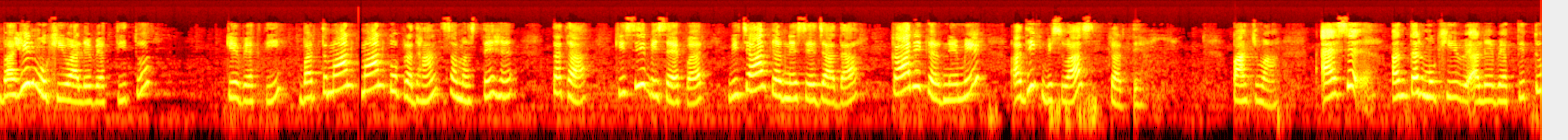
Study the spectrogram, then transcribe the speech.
बहिर्मुखी वाले व्यक्तित्व के व्यक्ति वर्तमान मान को प्रधान समझते हैं तथा किसी विषय पर विचार करने से ज़्यादा कार्य करने में अधिक विश्वास करते हैं। पांचवा, ऐसे अंतर्मुखी वाले व्यक्तित्व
